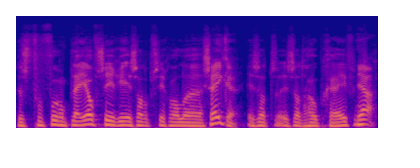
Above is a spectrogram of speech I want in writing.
Dus voor, voor een play-off-serie is dat op zich wel eh, Zeker. is dat, is dat hoopgevend. Ja.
